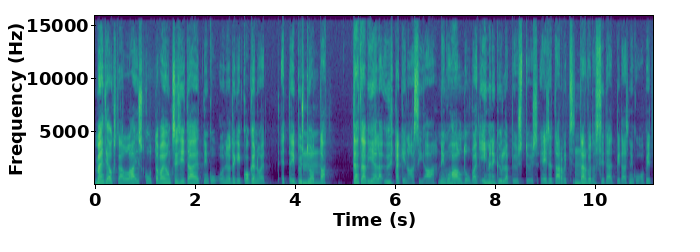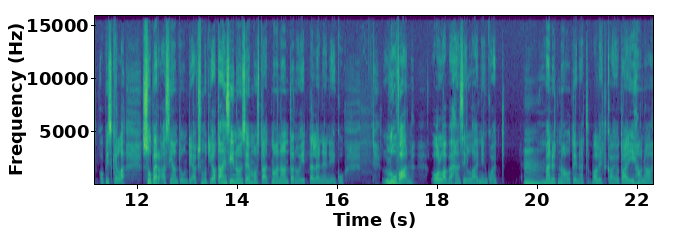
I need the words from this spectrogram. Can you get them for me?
mä en tiedä, onko tämä laiskuutta vai onko se sitä, että niinku on jotenkin kokenut, että, että ei pysty mm. ottaa tätä vielä yhtäkin asiaa niin kuin mm. haltuun, vaikka ihminen kyllä pystyisi. Ei se tarvitse mm. tarkoita sitä, että pitäisi niin kuin opi, opiskella superasiantuntijaksi, mutta jotain siinä on semmoista, että mä oon antanut itselleni niin kuin luvan olla vähän sillä niin kuin, että mm. mä nyt nautin, että valitkaa jotain ihanaa.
